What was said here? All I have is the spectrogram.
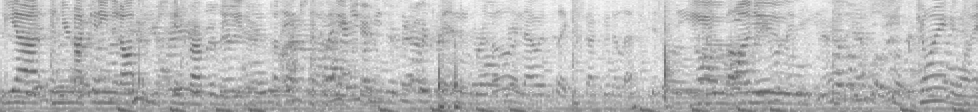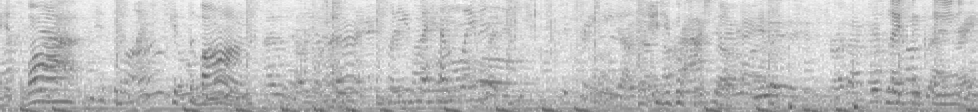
Yeah, and you're not getting it off of your skin properly either. That's actually My hair complete used to be super thin and brittle, and now it's like it's got good elasticity. You want to- I didn't know. Smoke a joint. You want to hit the bomb. Hit the. Hit the bomb. Want to use my hemp later? Hey, you go first though. It's nice and clean.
